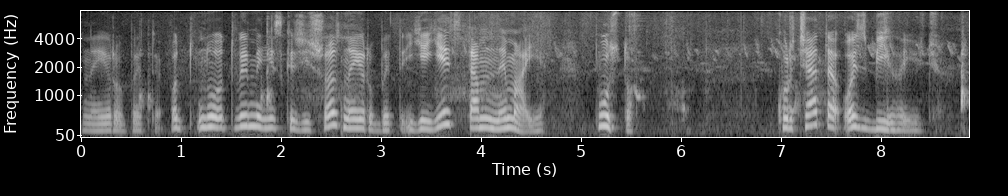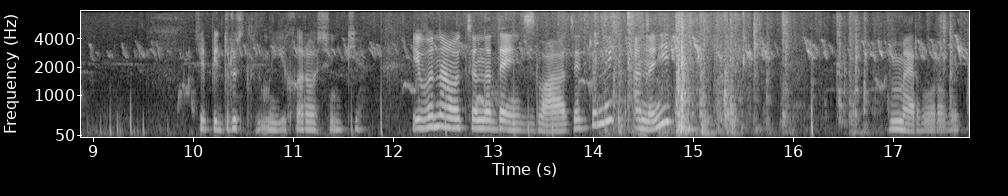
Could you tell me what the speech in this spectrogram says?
З нею робити. От, ну, от ви мені скажіть, що з нею робити? Яєць там немає. Пусто. Курчата ось бігають. Це підросли мої хорошенькі. І вона оце на день злазить до них, а на ніч мерло робить.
